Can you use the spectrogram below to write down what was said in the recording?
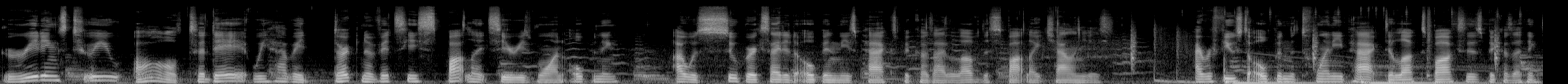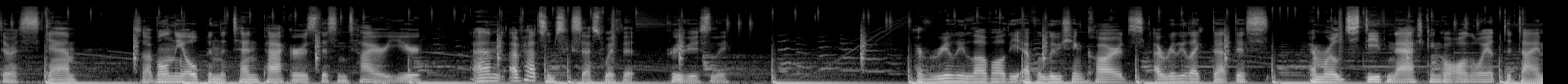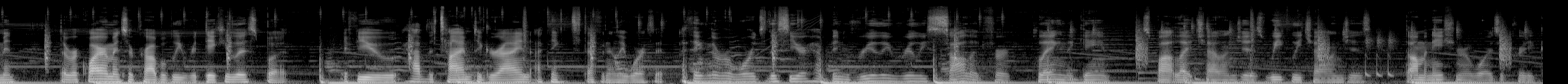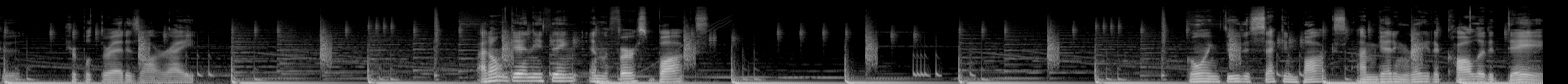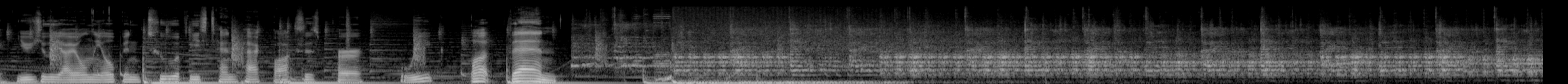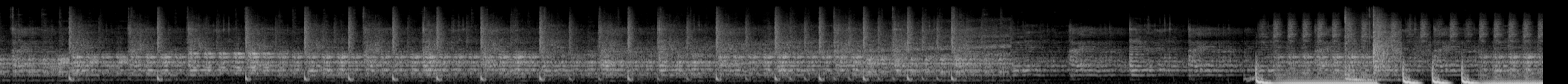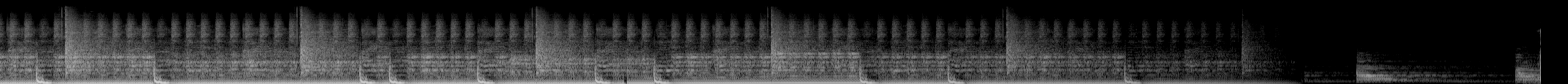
Greetings to you all. Today we have a Dirk Nowitzki Spotlight Series 1 opening. I was super excited to open these packs because I love the Spotlight challenges. I refuse to open the 20 pack deluxe boxes because I think they're a scam. So I've only opened the 10 packers this entire year and I've had some success with it previously. I really love all the evolution cards. I really like that this Emerald Steve Nash can go all the way up to Diamond. The requirements are probably ridiculous, but if you have the time to grind, I think it's definitely worth it. I think the rewards this year have been really, really solid for playing the game. Spotlight challenges, weekly challenges, domination rewards are pretty good. Triple threat is alright. I don't get anything in the first box, Going through the second box, I'm getting ready to call it a day. Usually I only open two of these 10 pack boxes per week, but then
